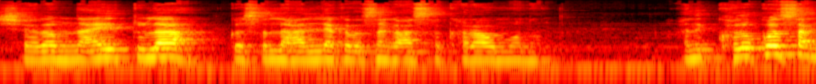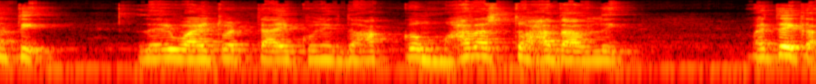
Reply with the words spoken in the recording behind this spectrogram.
शरम नाही तुला? कसं लहान लेकरा सांगा असं करावं म्हणून. आणि खरोखर सांगते लय वाईट वाटतं ऐकून. एकदम अख्खं महाराष्ट्र हादारले माहिती आहे का?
